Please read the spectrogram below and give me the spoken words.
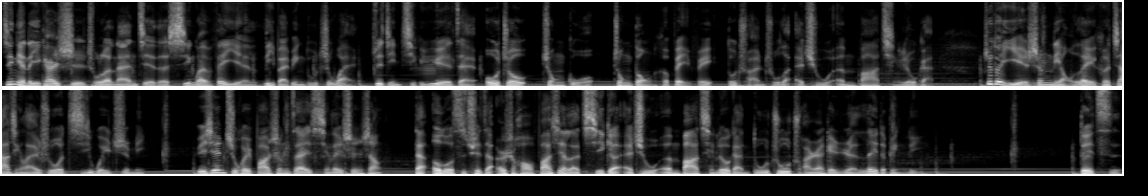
今年的一开始，除了难解的新冠肺炎、利百病毒之外，最近几个月在欧洲、中国、中东和北非都传出了 H5N8 禽流感，这对野生鸟类和家禽来说极为致命。原先只会发生在禽类身上，但俄罗斯却在二十号发现了七个 H5N8 禽流感毒株传染给人类的病例。对此，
